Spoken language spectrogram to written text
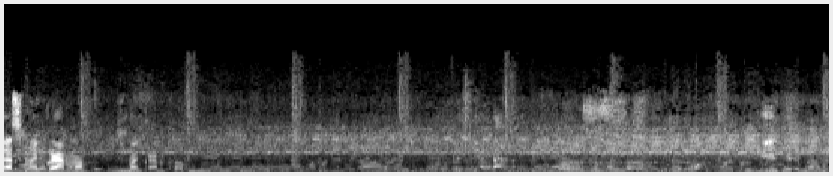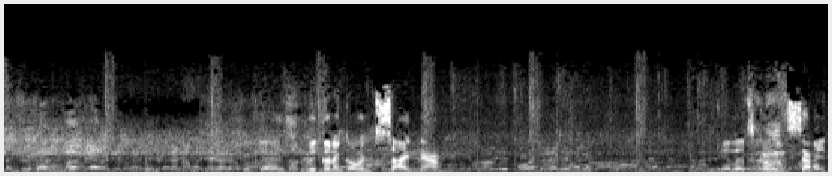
That's my grandma. My grandpa. Okay, guys, we're gonna go inside now. Okay, let's go inside.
